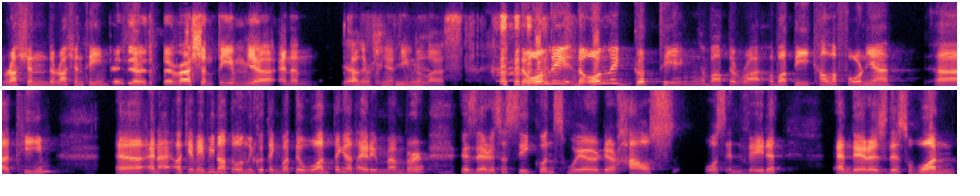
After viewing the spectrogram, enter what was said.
Russian, the Russian team. the, the, the Russian team, yeah, and then Yeah, California Russian team, the yeah. last. The only, the only good thing about the about the California uh, team, uh, and I okay, maybe not the only good thing, but the one thing that I remember is there is a sequence where their house was invaded, and there is this one,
